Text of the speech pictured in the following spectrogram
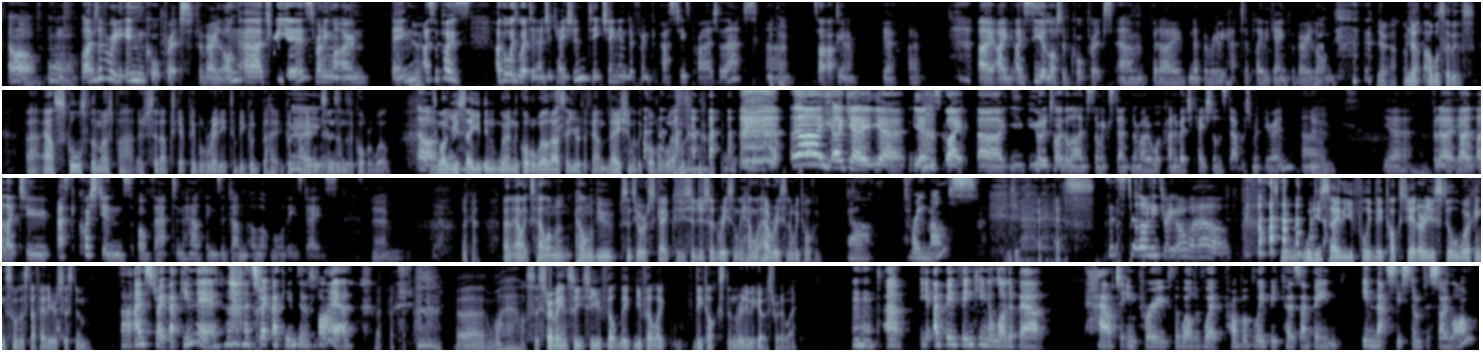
Oh, mm. well, I was never really in corporate for very long. Uh, three years running my own thing. Yeah. I suppose I've always worked in education, teaching in different capacities prior to that. Um, okay. So I, you know, yeah, I, I, I see a lot of corporate, um, but I've never really had to play the game for very long. yeah, I mean, I will say this: uh, our schools, for the most part, are set up to get people ready to be good, beha- good behaving mm. citizens of the corporate world. Oh, so while yeah. you say you didn't weren't in the corporate world, I'd say you're at the foundation of the corporate world. uh, okay, yeah, yeah. Despite uh, you, you got to toe the line to some extent, no matter what kind of educational establishment you're in. Um, yeah. Yeah, but uh, I, I like to ask questions of that and how things are done a lot more these days. Yeah. Um, yeah. Okay. And Alex, how long how long have you since your escape? Because you said you said recently. How how recent are we talking? Uh, three months. Yes. It's still only three. Oh wow. so would you say that you fully detoxed yet, or are you still working some of the stuff out of your system? Uh, I'm straight back in there, straight back into the fire. Uh, wow! So straight back in. So, so you felt de- you felt like detoxed and ready to go straight away. Mm-hmm. Um, yeah, I've been thinking a lot about how to improve the world of work, probably because I've been in that system for so long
